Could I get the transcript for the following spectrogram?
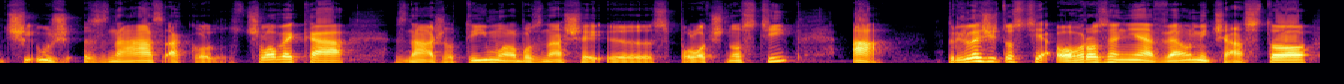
či už z nás ako z človeka, z nášho týmu alebo z našej e, spoločnosti. A príležitosti a ohrozenia veľmi často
